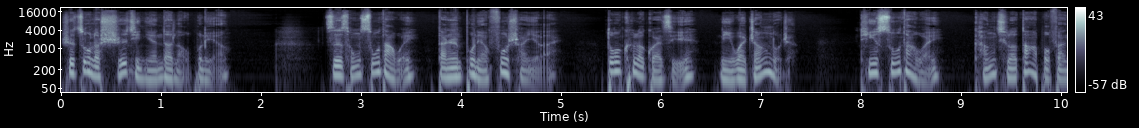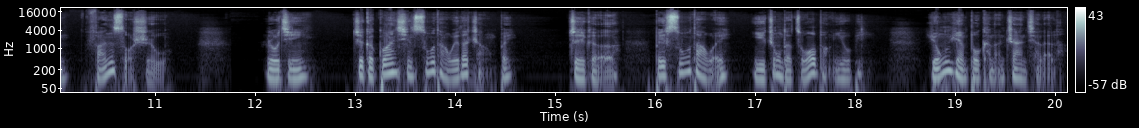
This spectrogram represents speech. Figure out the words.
是做了十几年的老不良。自从苏大为担任不良副帅以来，多亏了拐子爷里外张罗着，替苏大为扛起了大部分繁琐事务。如今，这个关心苏大为的长辈，这个被苏大为倚重的左膀右臂，永远不可能站起来了。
